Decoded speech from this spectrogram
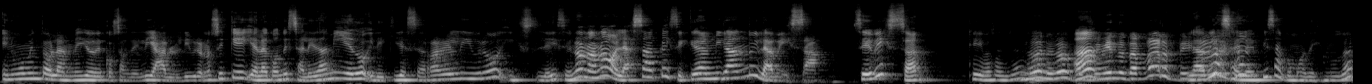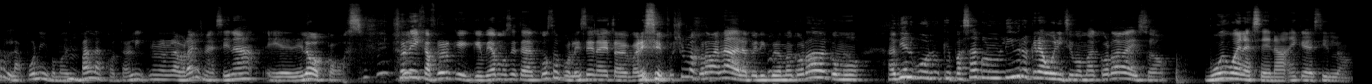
en un momento hablan medio de cosas del diablo, el libro no sé qué, y a la condesa le da miedo y le quiere cerrar el libro y le dice, no, no, no, la saca y se quedan mirando y la besa. Se besan. ¿Qué ibas a decir? No, no, no, Ah, tremenda esta parte. la besa y la empieza como a desnudar, la pone como de espaldas contra el libro. No, no, la verdad que es una escena eh, de locos. Yo le dije a Flor que, que veamos esta cosa por la escena esta, me parece. Pues yo no me acordaba nada de la película, me acordaba como. Había algo que pasaba con un libro que era buenísimo, me acordaba de eso. Muy buena escena, hay que decirlo.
